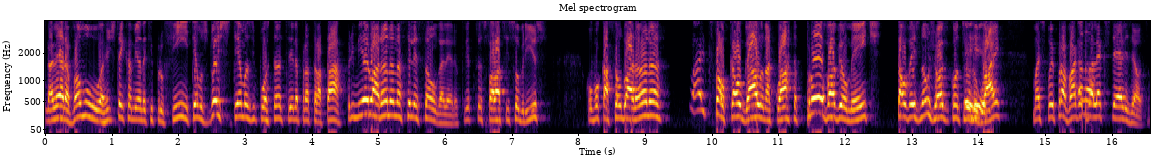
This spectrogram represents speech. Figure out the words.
Galera, vamos, a gente está encaminhando aqui para o fim e temos dois temas importantes ainda para tratar. Primeiro, Arana na seleção, galera. Eu queria que vocês falassem sobre isso. Convocação do Arana vai desfalcar o Galo na quarta, provavelmente. Talvez não jogue contra o Uruguai, mas foi para a vaga do Alex Telles, Elton.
